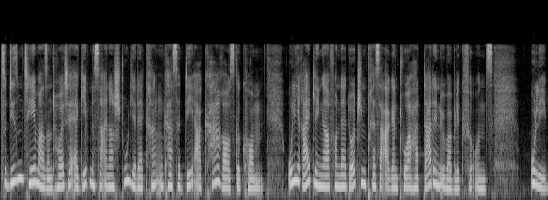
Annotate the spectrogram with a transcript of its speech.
Zu diesem Thema sind heute Ergebnisse einer Studie der Krankenkasse DAK rausgekommen. Uli Reitlinger von der Deutschen Presseagentur hat da den Überblick für uns. Uli,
